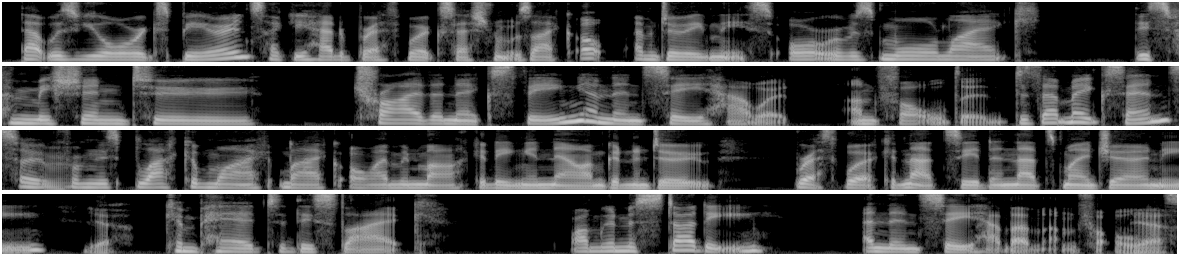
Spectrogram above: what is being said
that was your experience? Like you had a breathwork session, it was like, oh, I'm doing this. Or it was more like this permission to try the next thing and then see how it unfolded. Does that make sense? So mm-hmm. from this black and white, like, oh, I'm in marketing and now I'm going to do breath work and that's it and that's my journey. Yeah. Compared to this, like, I'm going to study and then see how that unfolds. Yeah.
